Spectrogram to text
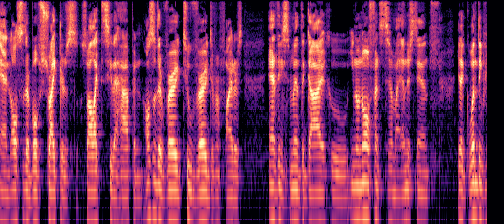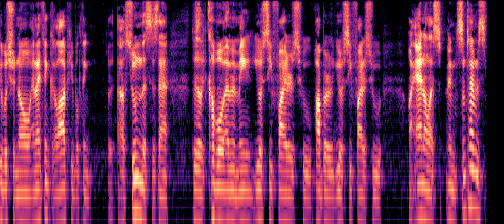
and also they're both strikers, so I like to see that happen. Also, they're very two very different fighters. Anthony Smith, the guy who you know, no offense to him, I understand. Like one thing people should know, and I think a lot of people think assume this is that there's a couple of MMA UFC fighters who popular UFC fighters who are analysts, and sometimes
